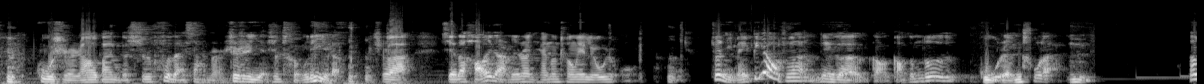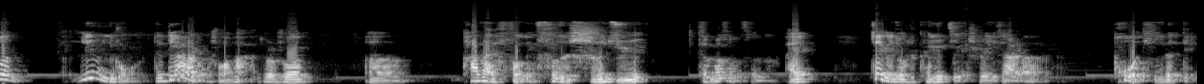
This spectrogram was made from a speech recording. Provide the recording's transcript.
故事，然后把你的诗附在下面，这是也是成立的，是吧？写的好一点，没准你还能成为刘永。就是你没必要说那个搞搞这么多古人出来。嗯，那么另一种，这第二种说法就是说，呃，他在讽刺时局。怎么讽刺呢？哎，这个就是可以解释一下的破题的点。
